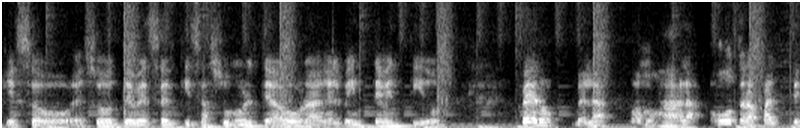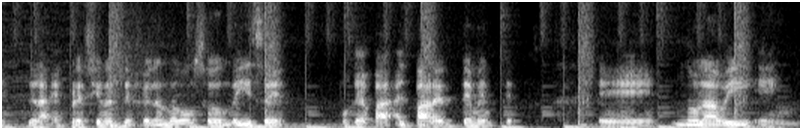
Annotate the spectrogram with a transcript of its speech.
que eso, eso debe ser quizás su norte ahora en el 2022. Pero, ¿verdad? Vamos a la otra parte de las expresiones de Fernando Alonso, donde dice, porque aparentemente eh, no la vi en,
